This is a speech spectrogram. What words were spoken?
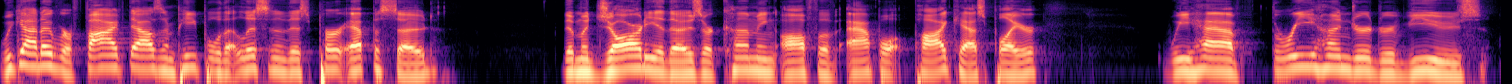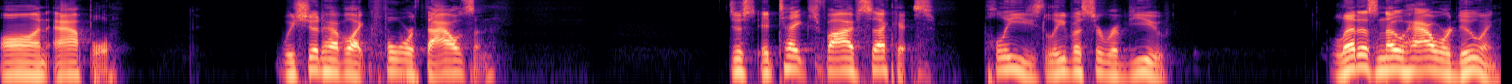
we got over 5,000 people that listen to this per episode. The majority of those are coming off of Apple Podcast Player. We have 300 reviews on Apple. We should have like 4,000. Just it takes 5 seconds please leave us a review. Let us know how we're doing.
